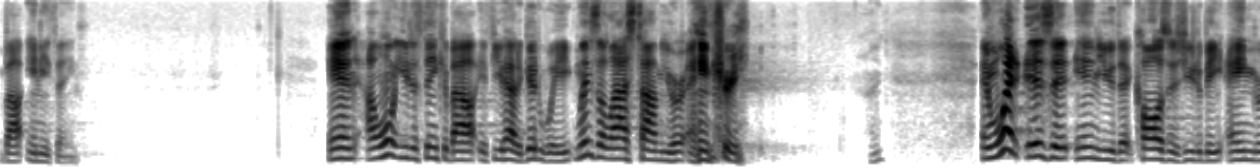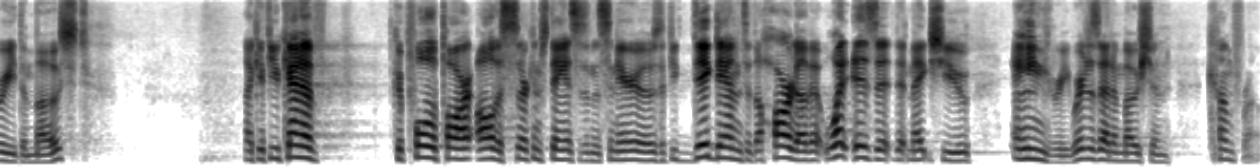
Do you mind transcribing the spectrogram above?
about anything. And I want you to think about if you had a good week, when's the last time you were angry? And what is it in you that causes you to be angry the most? Like if you kind of could pull apart all the circumstances and the scenarios, if you dig down into the heart of it, what is it that makes you angry? Where does that emotion come from?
